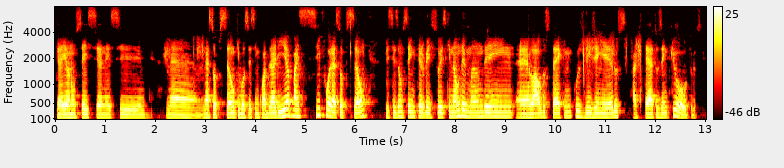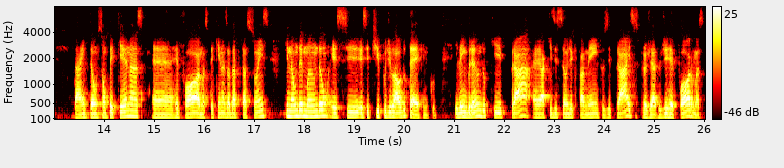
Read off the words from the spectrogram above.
que aí eu não sei se é nesse, né, nessa opção que você se enquadraria, mas se for essa opção, precisam ser intervenções que não demandem é, laudos técnicos de engenheiros, arquitetos, entre outros. Tá? Então, são pequenas é, reformas, pequenas adaptações que não demandam esse, esse tipo de laudo técnico. E lembrando que para é, aquisição de equipamentos e para esses projetos de reformas,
